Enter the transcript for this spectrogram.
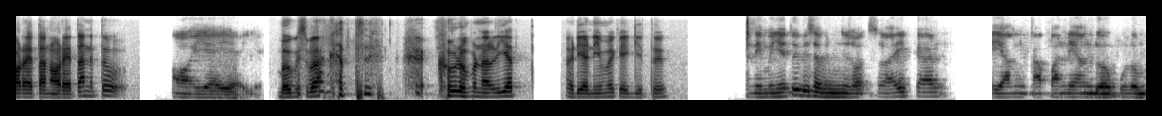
oretan-oretan itu oh iya iya iya bagus banget. Gue belum pernah lihat di anime kayak gitu. animenya tuh bisa menyesuaikan yang kapan yang 24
